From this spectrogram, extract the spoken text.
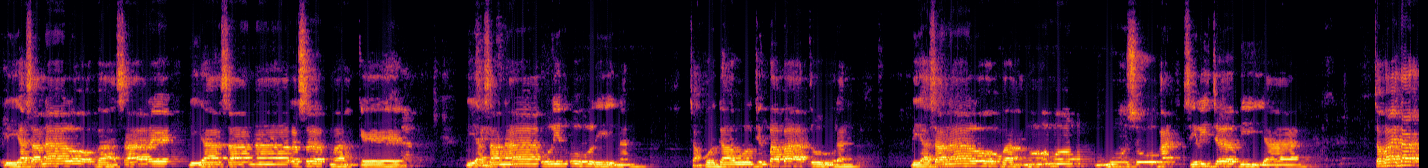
biasana loba sare biasana resep make. Biasana ulin-ulinan campur gaul jeung babaturan. Biasana loba ngomong musuhan silih jebian. Coba eta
